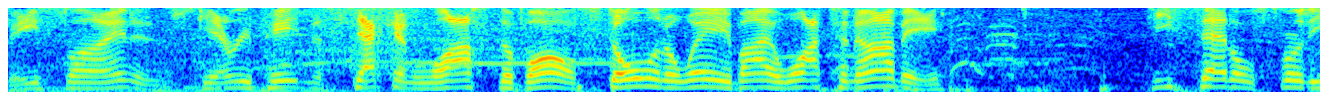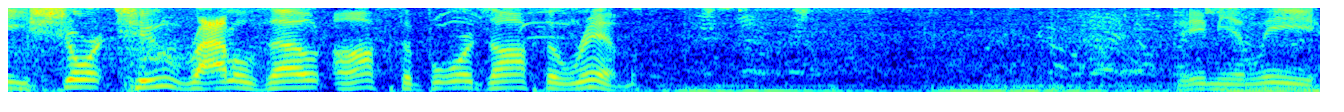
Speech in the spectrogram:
Baseline is Gary Payton the second lost the ball, stolen away by Watanabe. He settles for the short two, rattles out off the boards, off the rim. Damion Lee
